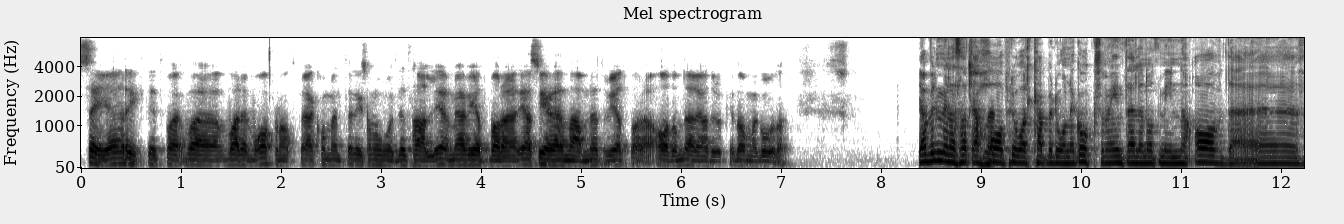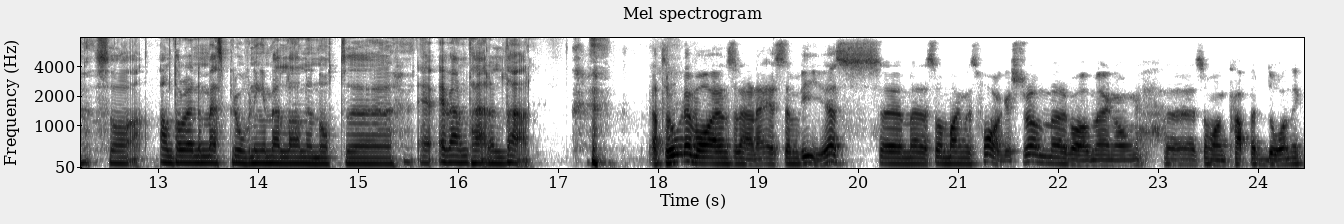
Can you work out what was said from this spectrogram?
säga riktigt vad, vad, vad, det var för något. För jag kommer inte liksom ihåg detaljer. Men jag vet bara, jag ser det här namnet och vet bara, ja de där jag har druckit, de är goda. Jag vill minnas att jag har provat Caperdonic också, men inte heller något minne av det. Så antagligen mest provning emellan något eh, event här eller där. jag tror det var en sån här SMVS eh, med, som Magnus Fagerström eh, gav mig en gång. Som var en Caperdonic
